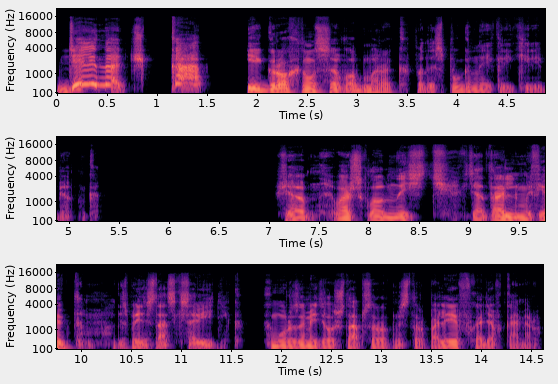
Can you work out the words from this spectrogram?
«Диночка!» и грохнулся в обморок под испуганные крики ребенка. — Вся ваша склонность к театральным эффектам, господин статский советник, — хмуро заметил штабс-ротмистр Полеев, входя в камеру.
